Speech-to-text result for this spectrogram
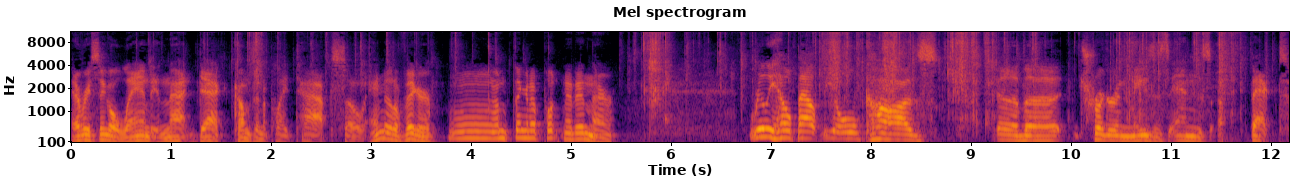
every single land in that deck comes into play tapped. So Amulet of Vigor, mm, I'm thinking of putting it in there. Really help out the old cause of uh, Trigger and Maze's Ends effect.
